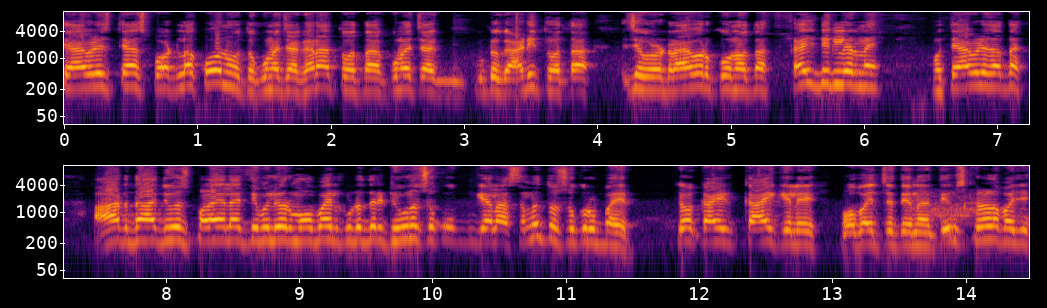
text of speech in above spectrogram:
त्यावेळेस त्या स्पॉटला कोण होतं? कुणाच्या घरात होता? कुणाच्या कुठं गाडीत होता? त्याच्याबरोबर ड्रायव्हर कोण होता? काहीच डिक्लेअर नाही. मग त्यावेळेस आता आठ दहा दिवस पळायला ते बोलीवर मोबाईल कुठंतरी ठेवूनच गेला असतं ना तो सुखरूप बाहेर. किंवा काय काय केलंय? मोबाईलचं त्यानं ते कळलं पाहिजे.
